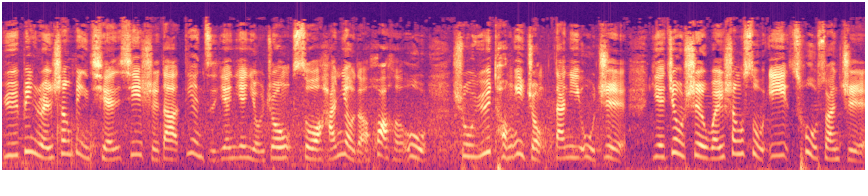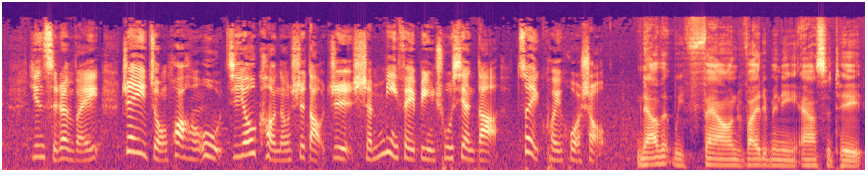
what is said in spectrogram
与病人生病前吸食的电子烟烟油中所含有的化合物属于同一种单一物质，也就是维生素 E 醋酸酯。因此，认为这一种化合物极有可能是导致神秘肺病出现的罪魁祸首。Now that we found vitamin E acetate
